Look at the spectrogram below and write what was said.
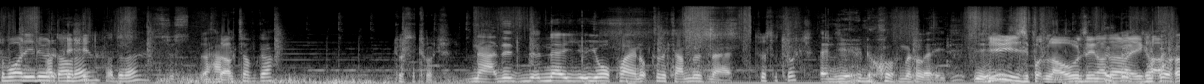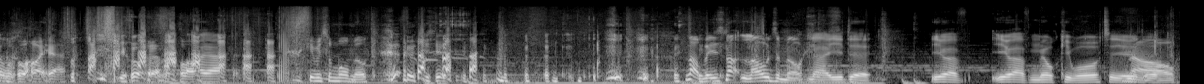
So why do you do I it fishing? know. I don't know. It's just a habit I've got. Just a touch. Nah, the, the, no, you're playing up to the cameras now, Just a touch. and you normally you, You usually put loads in. I don't know. You you're got. a liar. you're a liar. Give me some more milk. no, but it's not loads of milk. No, you do. You have you have milky water. You do. No.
